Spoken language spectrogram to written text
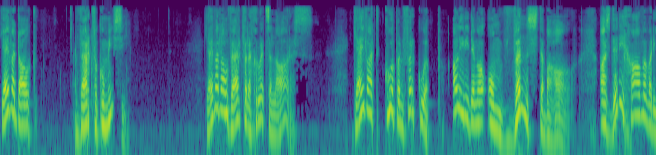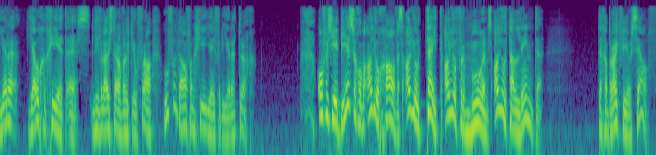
Jy wat dalk werk vir kommissie. Jy wat al werk vir 'n groot salaris. Jy wat koop en verkoop, al hierdie dinge om wins te behaal. As dit die gawe wat die Here jou gegee het is, liewe luisteraar, wil ek jou vra, hoeveel daarvan gee jy vir die Here terug? Of is jy besig om al jou gawes, al jou tyd, al jou vermoëns, al jou talente te gebruik vir jouself?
